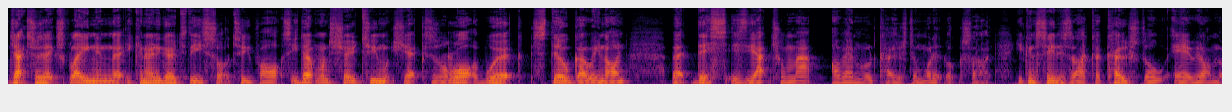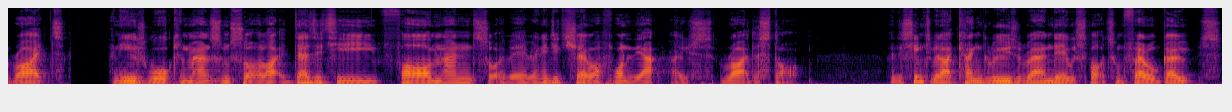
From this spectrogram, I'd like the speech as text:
Jax was explaining that he can only go to these sort of two parts. He don't want to show too much yet because there's a lot of work still going on but this is the actual map of Emerald Coast and what it looks like. You can see there's like a coastal area on the right, and he was walking around some sort of like a deserty farmland sort of area, and he did show off one of the outposts right at the start. But there seem to be like kangaroos around here. We spotted some feral goats.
